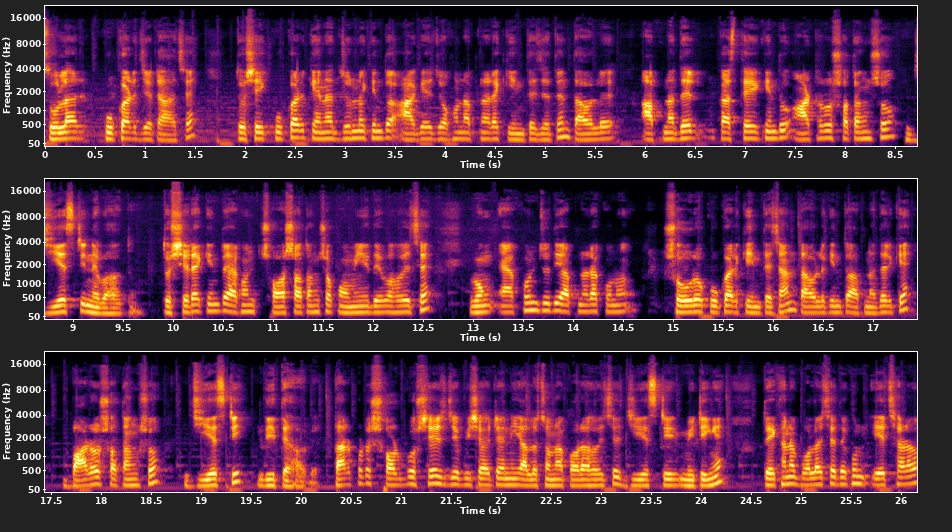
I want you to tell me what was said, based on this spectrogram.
সোলার কুকার যেটা আছে, তো সেই কুকার কেনার জন্য কিন্তু আগে যখন আপনারা কিনতে যেতেন, তাহলে আপনাদের কাছ থেকে কিন্তু আঠারো শতাংশ জিএসটি নেওয়া হতো। তো সেটা কিন্তু এখন ছ শতাংশ কমিয়ে দেওয়া হয়েছে এবং এখন যদি আপনারা কোনো সৌর কুকার কিনতে চান, তাহলে কিন্তু আপনাদেরকে বারো শতাংশ জিএসটি দিতে হবে। তারপরে সর্বশেষ যে বিষয়টা নিয়ে আলোচনা করা হয়েছে জিএসটির মিটিংয়ে তো এখানে বলা আছে দেখুন, এছাড়াও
